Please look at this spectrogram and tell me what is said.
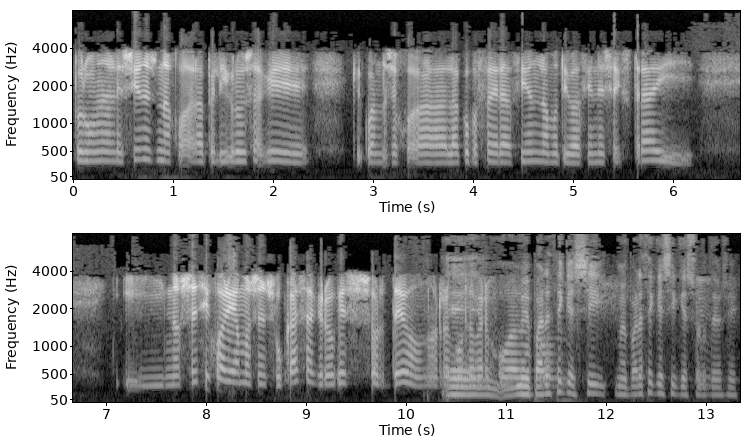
por una lesión. Es una jugadora peligrosa que, que cuando se juega la Copa Federación la motivación es extra y, y no sé si jugaríamos en su casa, creo que es sorteo, no recuerdo haber eh, jugado. Me parece que sí, me parece que sí que es sorteo, sí.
